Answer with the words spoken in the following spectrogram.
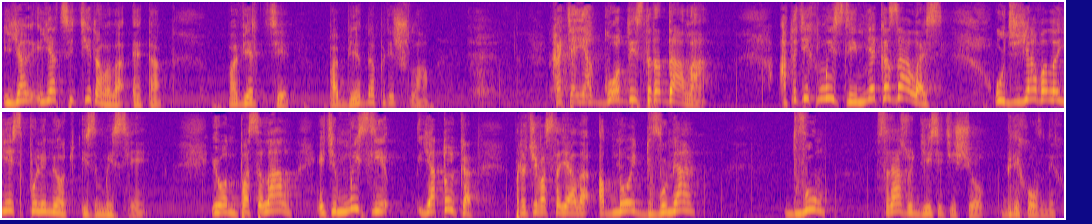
И я, я цитировала это. Поверьте, победа пришла. Хотя я годы страдала от этих мыслей. Мне казалось, у дьявола есть пулемет из мыслей. И он посылал эти мысли, я только противостояла одной, двумя, двум сразу десять еще греховных.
